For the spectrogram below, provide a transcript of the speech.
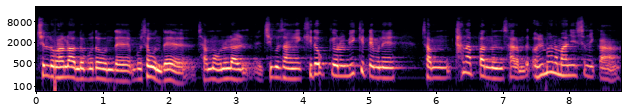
7년 환란도 무더운데 무서운데 참 오늘날 지구상에 기독교를 믿기 때문에 참 탄압받는 사람들 얼마나 많이 있습니까?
